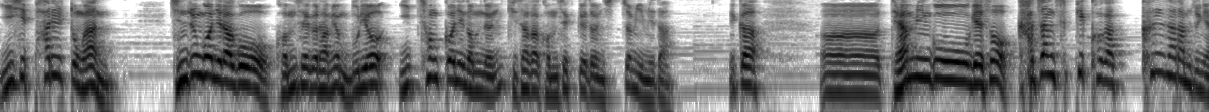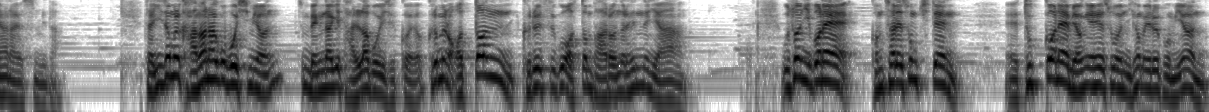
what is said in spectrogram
28일 동안 진중권이라고 검색을 하면 무려 2,000건이 넘는 기사가 검색되던 시점입니다. 그러니까 어, 대한민국에서 가장 스피커가 큰 사람 중에 하나였습니다. 자, 이 점을 감안하고 보시면 좀 맥락이 달라 보이실 거예요. 그러면 어떤 글을 쓰고 어떤 발언을 했느냐. 우선 이번에 검찰에 송치된 두 건의 명예훼손 혐의를 보면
